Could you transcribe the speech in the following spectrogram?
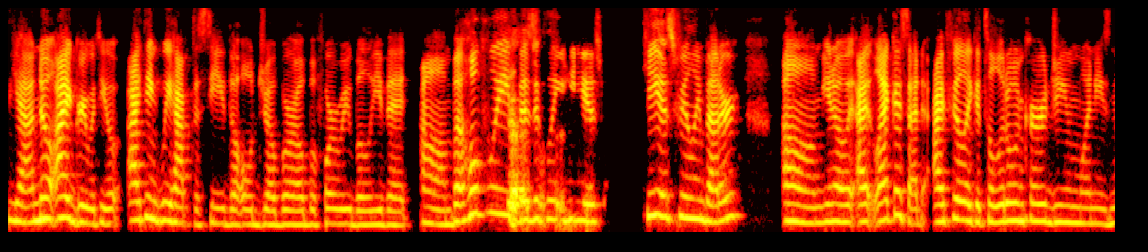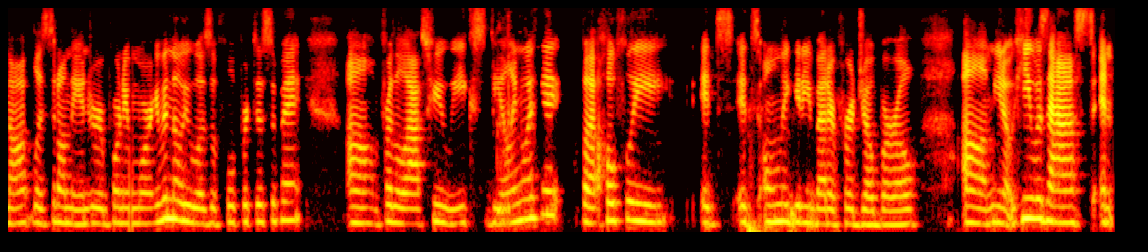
Yeah, no, I agree with you. I think we have to see the old Joe Burrow before we believe it. Um, but hopefully, yeah, physically, he is he is feeling better. Um, you know, I like I said, I feel like it's a little encouraging when he's not listed on the injury report anymore, even though he was a full participant um, for the last few weeks dealing with it. But hopefully, it's it's only getting better for Joe Burrow. Um, you know, he was asked, and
